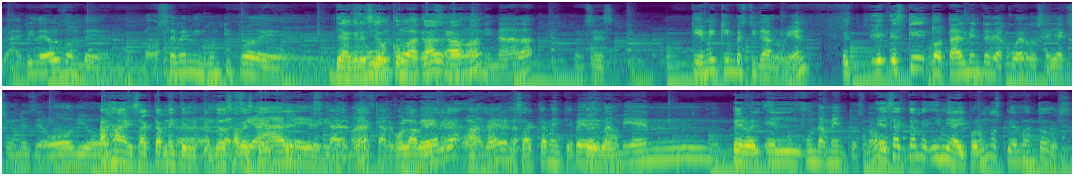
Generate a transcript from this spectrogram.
Y hay videos donde no se ve ningún tipo de, De agresión como tal, ajá. ni nada. Entonces, tienen que investigarlo bien. Es, es que, Totalmente de acuerdo si hay acciones de odio. ajá, exactamente, o sea, ¿sabes qué? Te, cargó la verga, cargó la ajá, verga. exactamente, pero, pero, también pero el, el- fundamentos, ¿no? Exactamente, y mira, y por unos pierdan todos.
